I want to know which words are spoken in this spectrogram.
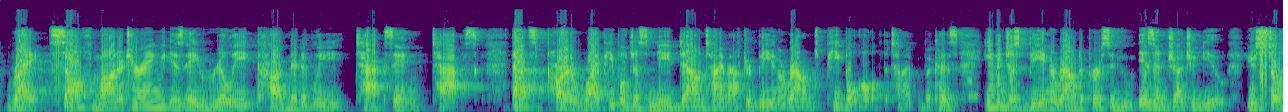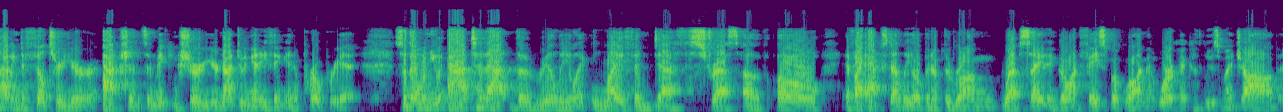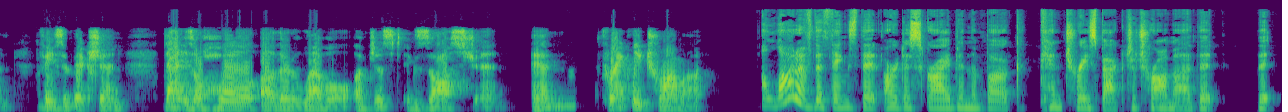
Right. Self monitoring is a really cognitively taxing task. That's part of why people just need downtime after being around people all of the time. Because even just being around a person who isn't judging you, you're still having to filter your actions and making sure you're not doing anything inappropriate. So then when you add to that the really like life and death stress of, oh, if I accidentally open up the wrong website and go on Facebook while I'm at work, I could lose my job and mm-hmm. face eviction that is a whole other level of just exhaustion and mm-hmm. frankly trauma. A lot of the things that are described in the book can trace back to trauma that that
